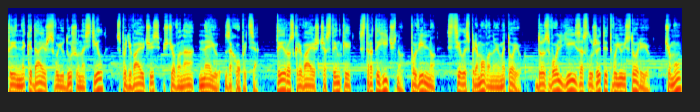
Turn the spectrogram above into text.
Ти не кидаєш свою душу на стіл, сподіваючись, що вона нею захопиться. Ти розкриваєш частинки стратегічно, повільно, з цілеспрямованою метою. Дозволь їй заслужити твою історію. Чому?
